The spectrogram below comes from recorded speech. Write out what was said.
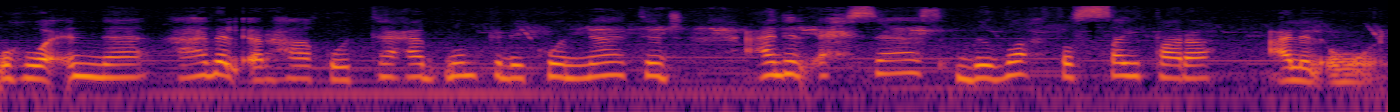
وهو أن هذا الإرهاق والتعب ممكن يكون ناتج عن الإحساس بضعف السيطرة على الأمور.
